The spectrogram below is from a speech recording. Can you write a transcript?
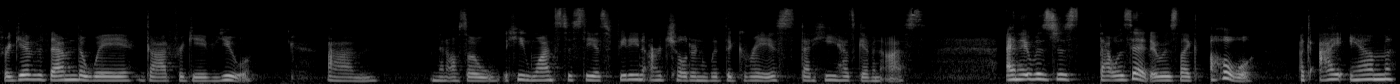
Forgive them the way God forgave you." Um, and then also, He wants to see us feeding our children with the grace that He has given us. And it was just, that was it. It was like, oh, like I am,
